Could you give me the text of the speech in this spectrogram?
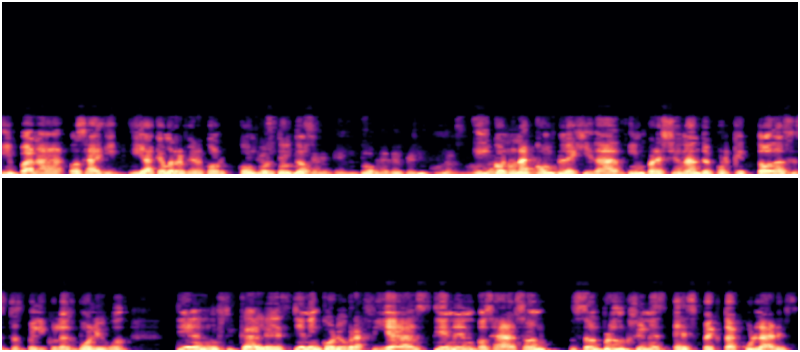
Y para, o sea, ¿y, a qué me refiero con, con Ellos Producen el doble de películas, ¿no? Y con una complejidad impresionante, porque todas estas películas Bollywood tienen musicales, tienen coreografías, tienen, o sea, son, son producciones espectaculares.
